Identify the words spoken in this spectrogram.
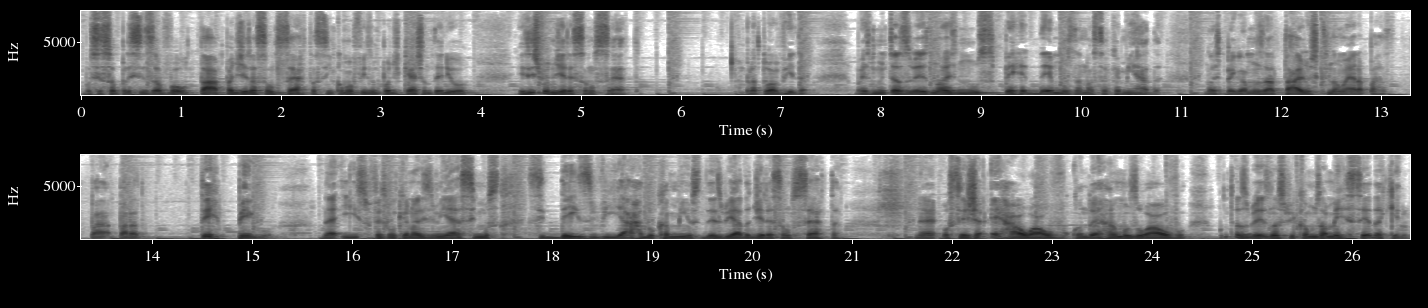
Você só precisa voltar para a direção certa, assim como eu fiz no podcast anterior. Existe uma direção certa para a tua vida. Mas muitas vezes nós nos perdemos na nossa caminhada. Nós pegamos atalhos que não era para ter pego. Né? E isso fez com que nós viéssemos se desviar do caminho, se desviar da direção certa. Né? Ou seja, errar o alvo. Quando erramos o alvo, muitas vezes nós ficamos à mercê daquilo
